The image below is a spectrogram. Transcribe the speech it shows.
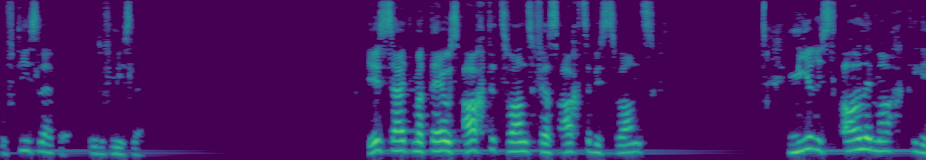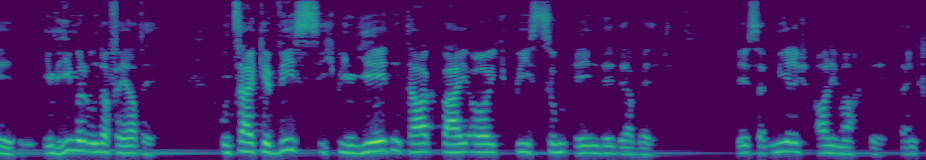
auf dein Leben und auf mein Leben. Jesus sagt Matthäus 28, Vers 18 bis 20. Mir ist alle Macht gegeben, im Himmel und auf Erde. Und seid gewiss, ich bin jeden Tag bei euch bis zum Ende der Welt. Jesus sagt, mir ist alle Macht gegeben. Denkt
